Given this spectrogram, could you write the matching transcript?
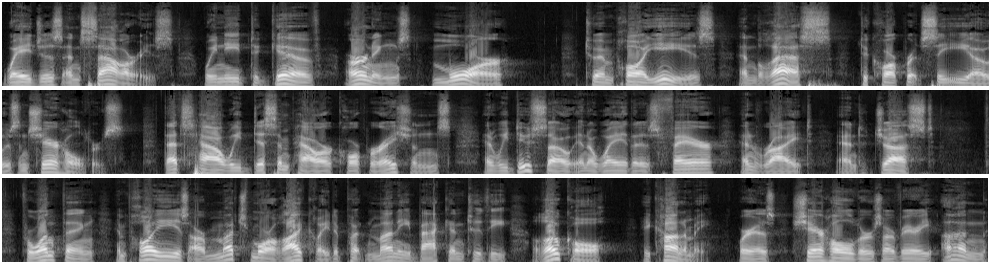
wages and salaries we need to give earnings more to employees and less to corporate CEOs and shareholders. That's how we disempower corporations, and we do so in a way that is fair and right and just. For one thing, employees are much more likely to put money back into the local economy, whereas shareholders are very un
